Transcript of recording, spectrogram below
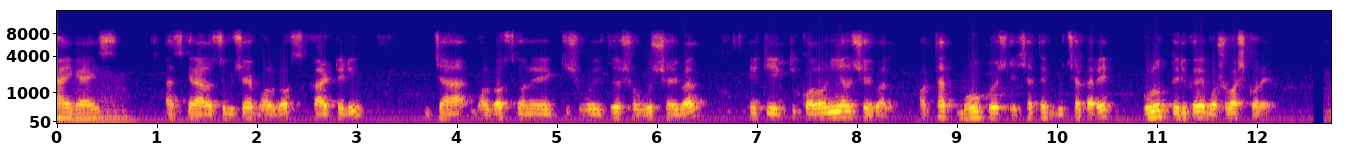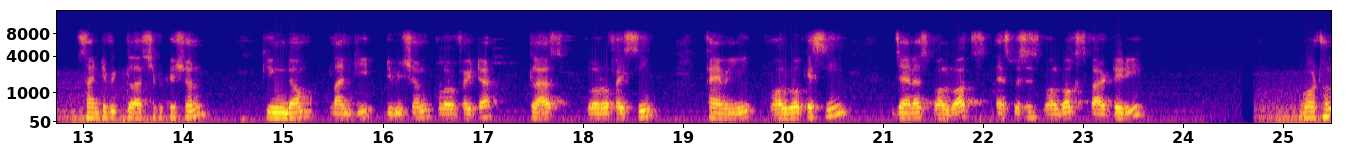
হাই গাইস আজকের আলোচ্য বিষয় ভলবক্স কার্টেরি, যা ভলবক্স গণের একটি সুপরিচিত সবুজ শৈবাল। এটি একটি কলোনিয়াল শৈবাল, অর্থাৎ বহু কোষ এর একসাথে গুচ্ছাকারে গোলক তৈরি করে বসবাস করে। Scientific classification kingdom Plantae division Chlorophyta class Chlorophyceae family Volvocaceae genus Volvox species Volvox carteri গঠন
